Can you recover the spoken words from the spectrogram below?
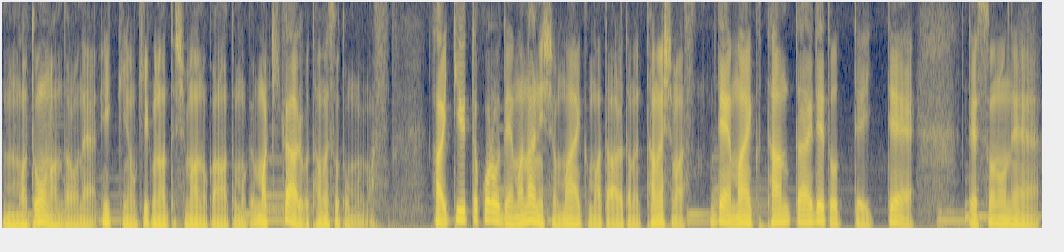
まあどうなんだろうね。一気に大きくなってしまうのかなと思うけど、まあ機会あれば試そうと思います。はい。っていうところで、まあ何してもマイクまた改めて試します。で、マイク単体で撮っていって、で、そのね、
